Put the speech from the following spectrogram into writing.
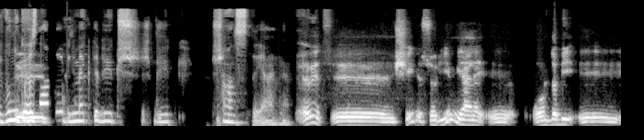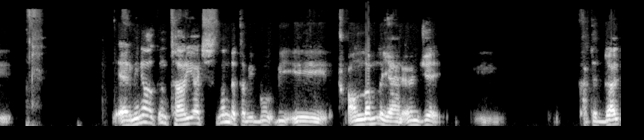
ve bunu ee, gözlemleyebilmek de büyük büyük şanstı yani. Evet, e, şey de söyleyeyim yani e, orada bir e, Ermeni halkının tarihi açısından da tabii bu bir e, anlamlı yani önce e, katedral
